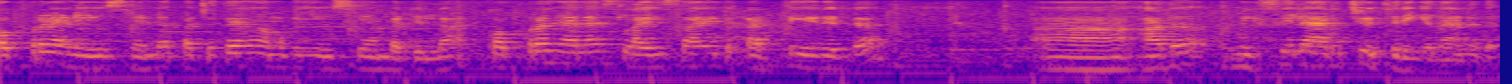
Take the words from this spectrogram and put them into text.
കൊപ്രയാണ് യൂസ് ചെയ്യുന്നത്. പച്ചത്തേങ്ങ നമുക്ക് യൂസ് ചെയ്യാൻ പറ്റില്ല. കൊപ്ര ഞാൻ സ്ലൈസായിട്ട് കട്ട് ചെയ്തിട്ട് അത് മിക്സിയിൽ അരച്ച് വെച്ചിരിക്കുന്നതാണിത്.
